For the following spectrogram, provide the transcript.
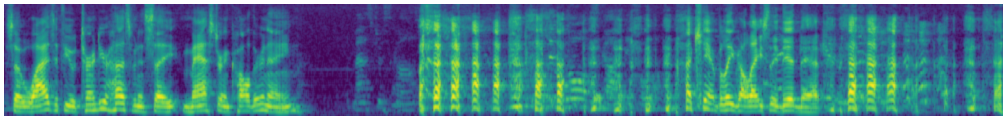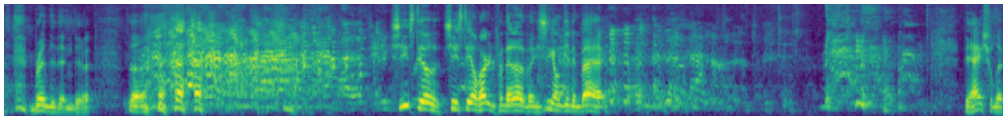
So, wives, if you would turn to your husband and say, Master, and call their name, Master Scott. Scott before. I can't believe y'all actually did that. Brenda didn't do it. So she's still she's still hurting for that other thing. She's gonna get him back. The actual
